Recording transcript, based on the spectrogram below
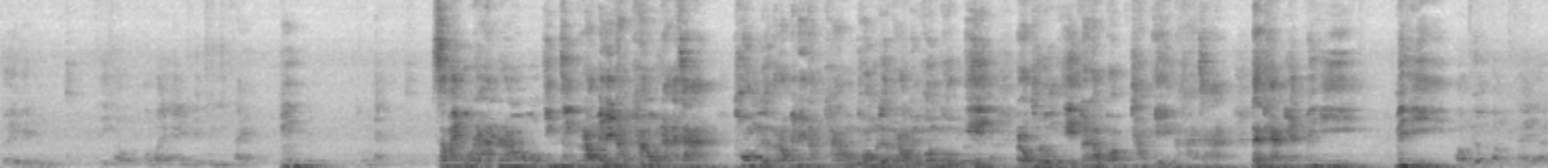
เคยเห็นที่เขาเอาไว้ให้เด็กผู้หญิงใส่ อืม สมเนี่ย สมัยโบราณเราจริง ๆ เราไม่ได้นำเข้านะอาจารย์ ทอง เหลืองเราไม่ได้นำเข้าทองเหลืองเราเป็นคนขุดเอง เราถลุงเองแล้วเราก็ทำเองนะคะอาจารย์ แต่แถบเนี้ยไม่มีไม่มีทองเหลืองต้องใช้อะไร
